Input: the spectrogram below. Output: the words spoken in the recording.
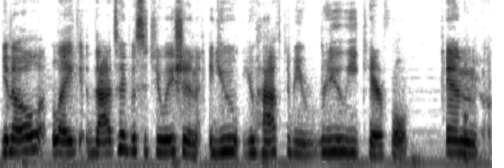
you know like that type of situation you you have to be really careful and Oh.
